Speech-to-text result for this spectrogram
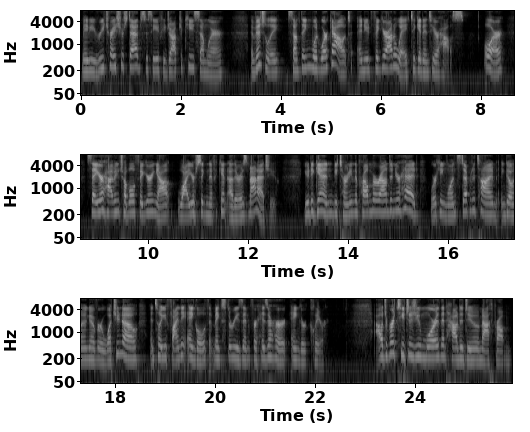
maybe retrace your steps to see if you dropped your keys somewhere. Eventually, something would work out and you'd figure out a way to get into your house. Or, say you're having trouble figuring out why your significant other is mad at you. You'd again be turning the problem around in your head, working one step at a time and going over what you know until you find the angle that makes the reason for his or her anger clear. Algebra teaches you more than how to do a math problem.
